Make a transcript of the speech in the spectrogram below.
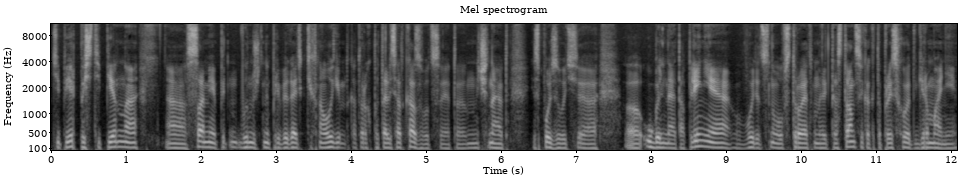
теперь постепенно сами вынуждены прибегать к технологиям, от которых пытались отказываться. Это начинают использовать угольное отопление, вводят снова в строй атомные электростанции, как это происходит в Германии.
